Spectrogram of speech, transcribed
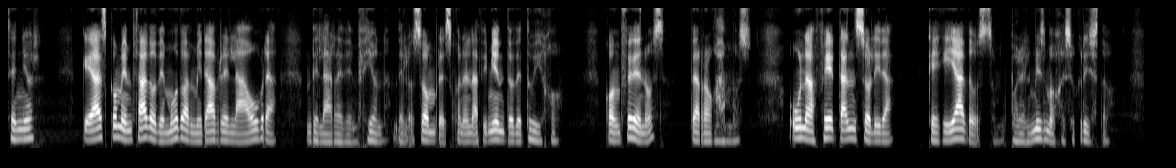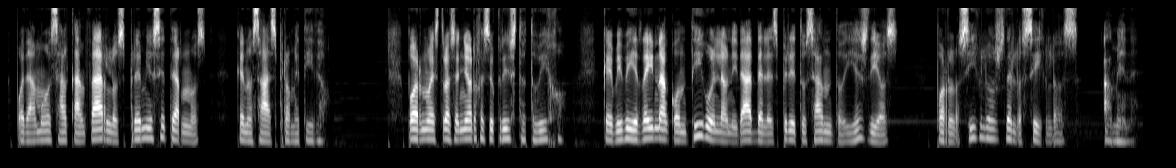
Señor, que has comenzado de modo admirable la obra de la redención de los hombres con el nacimiento de tu Hijo, concédenos, te rogamos, una fe tan sólida que, guiados por el mismo Jesucristo, podamos alcanzar los premios eternos que nos has prometido. Por nuestro Señor Jesucristo, tu Hijo, que vive y reina contigo en la unidad del Espíritu Santo y es Dios, por los siglos de los siglos. Amén.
